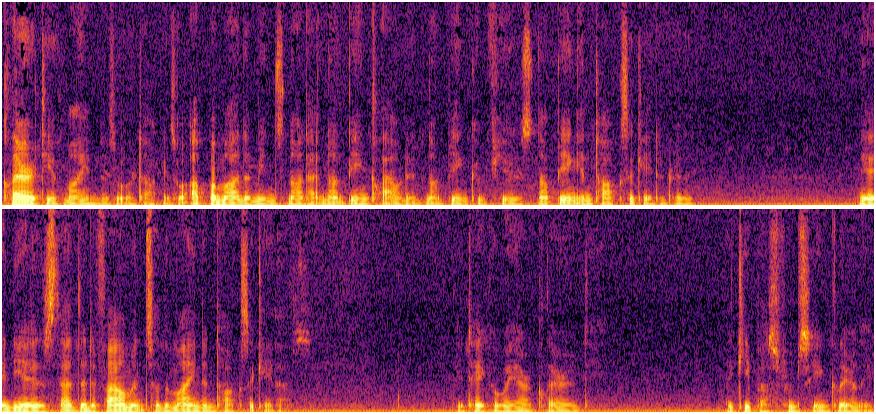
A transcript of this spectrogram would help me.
Clarity of mind is what we're talking. So appamada means not not being clouded, not being confused, not being intoxicated, really. The idea is that the defilements of the mind intoxicate us. They take away our clarity. They keep us from seeing clearly.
